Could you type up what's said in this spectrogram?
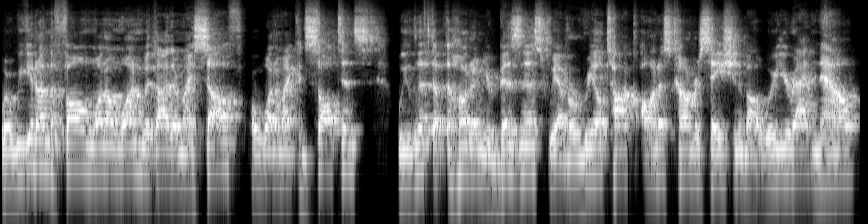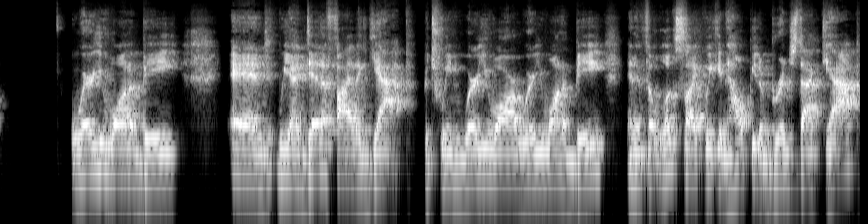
where we get on the phone one on one with either myself or one of my consultants. We lift up the hood on your business. We have a real talk, honest conversation about where you're at now, where you want to be. And we identify the gap between where you are, where you want to be. And if it looks like we can help you to bridge that gap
